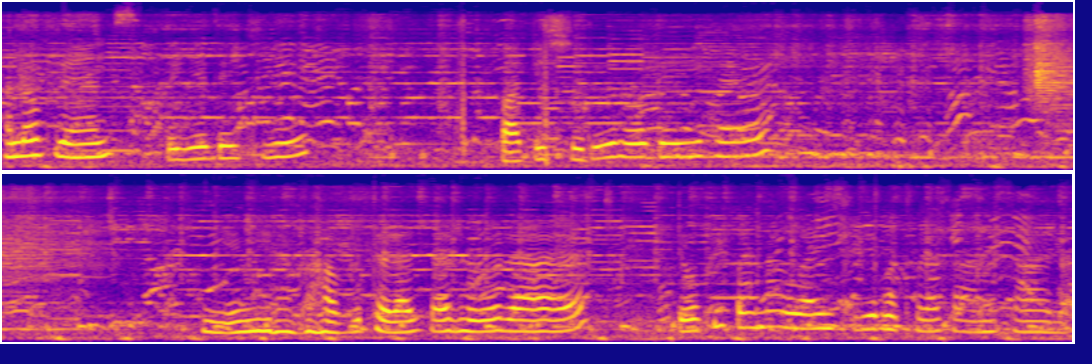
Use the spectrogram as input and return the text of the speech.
हेलो फ्रेंड्स तो ये देखिए पार्टी शुरू हो गई है। ये मेरा बाबू थोड़ा सा रो रहा है। टोपी पहना हुआ है, इसलिए वो थोड़ा सा अंसा रहा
